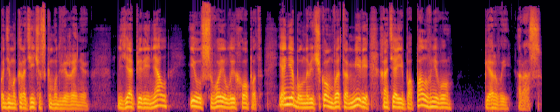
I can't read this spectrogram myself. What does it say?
по демократическому движению. Я перенял и усвоил их опыт. Я не был новичком в этом мире, хотя и попал в него первый раз.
